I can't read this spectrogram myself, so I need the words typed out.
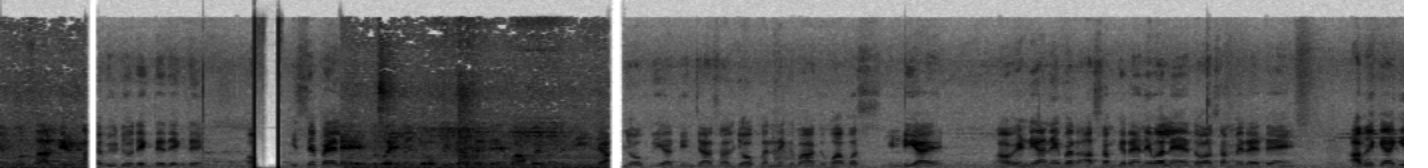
इनको साल डेढ़ साल वीडियो देखते देखते और इससे पहले दुबई में जॉब भी करते थे। वहाँ पर इन्होंने तीन चार जॉब किया, तीन चार साल जॉब करने के बाद वापस इंडिया आए। और इंडिया आने के बाद असम के रहने वाले हैं तो असम में रहते हैं। अब ये क्या है कि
